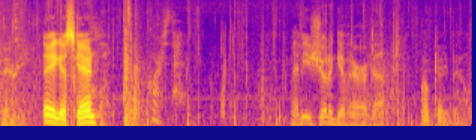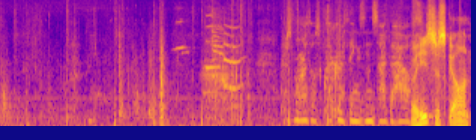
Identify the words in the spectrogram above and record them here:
Very. There you go, scared. Of course. Maybe you should have given her a gun. Okay, Bill. There's more of those clicker things inside the house. Oh, he's just going.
